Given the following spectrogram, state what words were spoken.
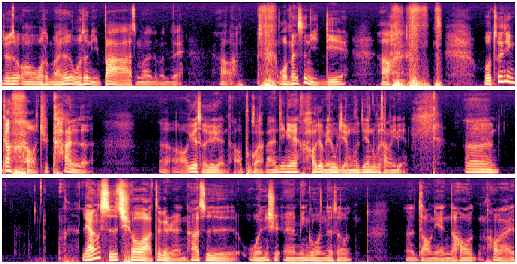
就是哦我什么反正我是你爸啊什么什么的，好，我们是你爹，好，我最近刚好去看了。呃哦，越扯越远，好不管，反正今天好久没录节目，今天录长一点。嗯，梁实秋啊，这个人他是文学，呃，民国文的时候，呃，早年，然后后来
